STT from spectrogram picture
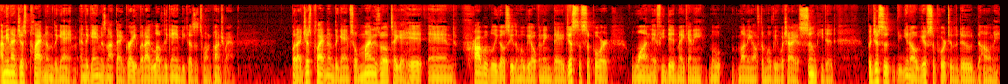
I mean, I just platinumed the game, and the game is not that great, but I love the game because it's One Punch Man. But I just platinumed the game, so might as well take a hit and probably go see the movie opening day just to support ONE if he did make any mo- money off the movie, which I assume he did. But just to, you know, give support to the dude, the homie,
